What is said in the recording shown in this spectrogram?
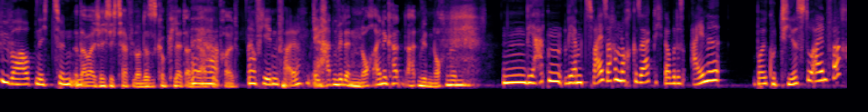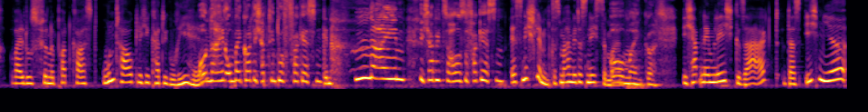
überhaupt nicht zünden. da war ich richtig Teflon, das ist komplett an mir Ja, abgeprallt. auf jeden Fall. Ja, hatten wir denn noch eine Karte? Hatten wir noch einen? Wir hatten, wir haben zwei Sachen noch gesagt. Ich glaube, das eine boykottierst du einfach, weil du es für eine Podcast-untaugliche Kategorie hältst. Oh nein, oh mein Gott, ich habe den Duft vergessen. Genau. Nein, ich habe ihn zu Hause vergessen. Ist nicht schlimm, das machen wir das nächste Mal. Oh mein Gott. Ich habe nämlich gesagt, dass ich mir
